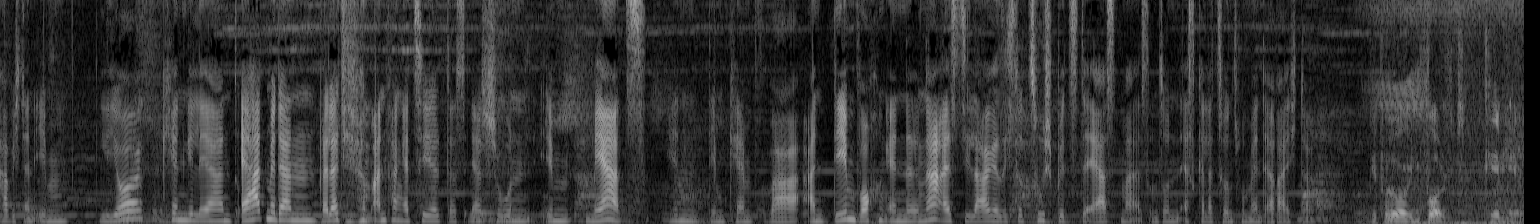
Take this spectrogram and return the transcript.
habe ich dann eben Lior kennengelernt. Er hat mir dann relativ am Anfang erzählt, dass er schon im März in dem Camp war, an dem Wochenende, na, als die Lage sich so zuspitzte erstmals und so ein Eskalationsmoment erreichte. People who are involved came here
